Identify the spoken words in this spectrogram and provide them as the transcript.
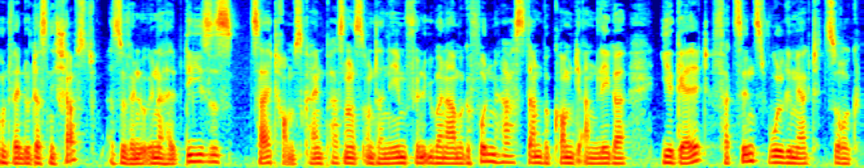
Und wenn du das nicht schaffst, also wenn du innerhalb dieses Zeitraums kein passendes Unternehmen für eine Übernahme gefunden hast, dann bekommen die Anleger ihr Geld, verzinst wohlgemerkt, zurück.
